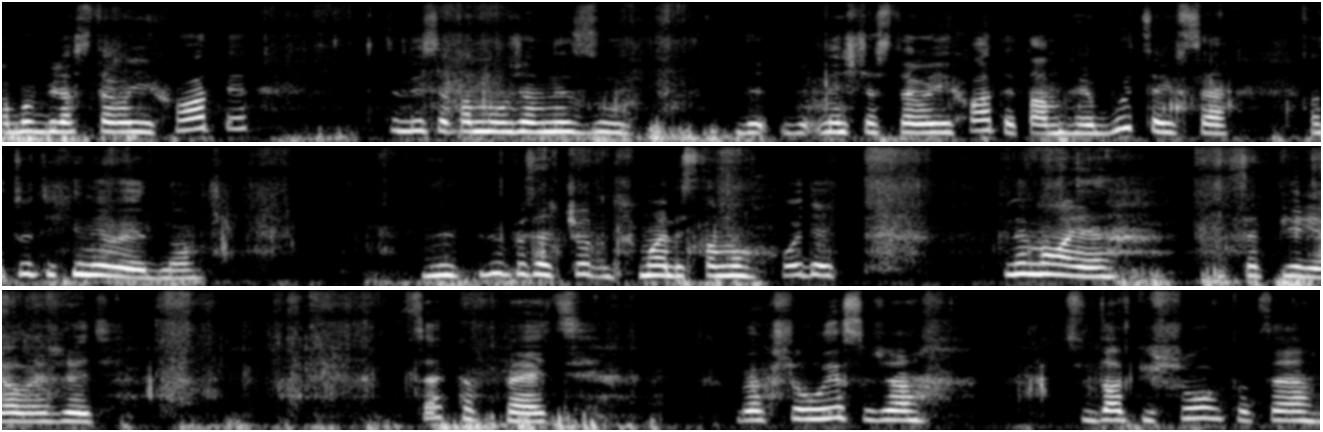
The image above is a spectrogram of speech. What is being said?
або біля старої хати. Дивися, там вже внизу, нижче старої хати, там грибуться і все, а тут їх і не видно. Ну, Любиться, що в мене десь там ходять. Немає. Це пір'я лежить. Це капець. Бо якщо лис вже сюди пішов, то це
